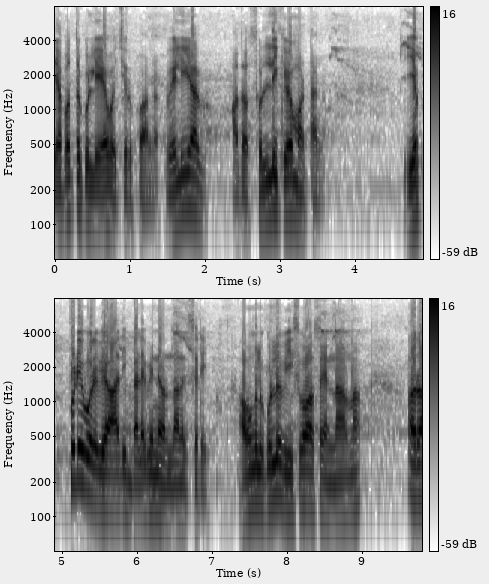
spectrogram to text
ஜெபத்துக்குள்ளேயே வச்சுருப்பாங்க. வெளியே அதை சொல்லிக்கவே மாட்டாங்க. எப்படி ஒரு வியாதி பலவீனம் இருந்தாலும் சரி அவங்களுக்குள்ள விசுவாசம் என்னன்னா ஒரு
